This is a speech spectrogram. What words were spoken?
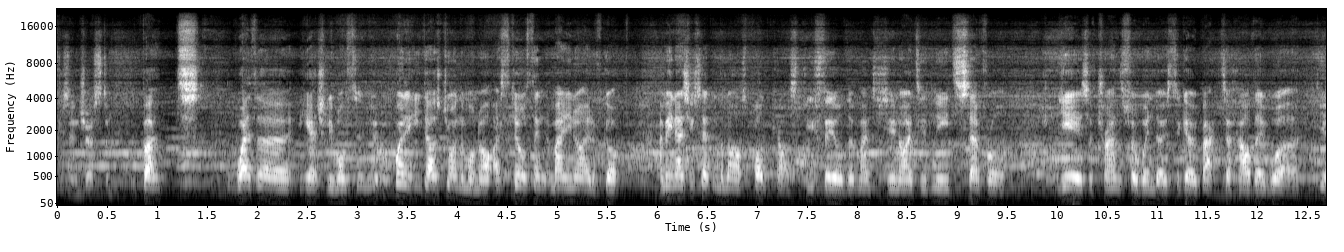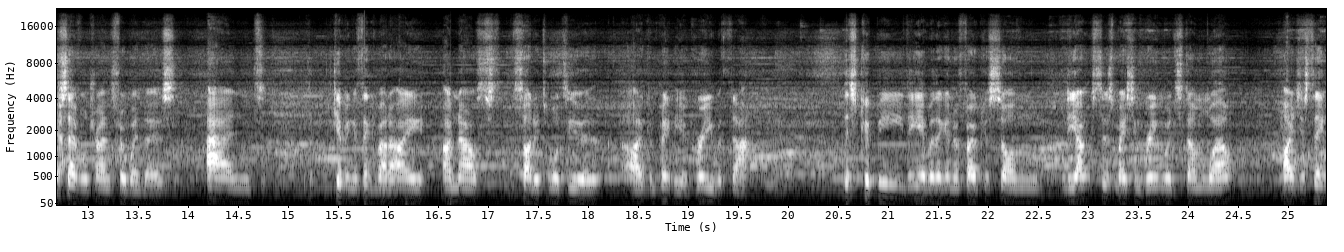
It's interesting. But whether he actually wants to, whether he does join them or not, I still think that Man United have got I mean, as you said in the last podcast, you feel that Manchester United needs several years of transfer windows to go back to how they were. Yeah. Several transfer windows. And giving a think about it, I, I'm now sided towards you. I completely agree with that. This could be the year where they're going to focus on the youngsters. Mason Greenwood's done well. I just think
